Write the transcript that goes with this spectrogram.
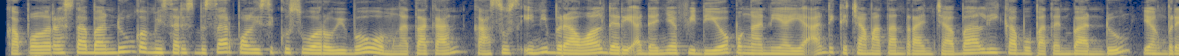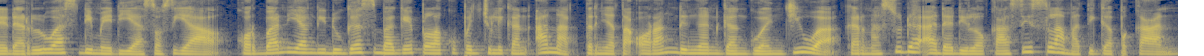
Kapolresta Bandung Komisaris Besar Polisi Kusworo Wibowo mengatakan kasus ini berawal dari adanya video penganiayaan di Kecamatan Ranca Bali, Kabupaten Bandung yang beredar luas di media sosial. Korban yang diduga sebagai pelaku penculikan anak ternyata orang dengan gangguan jiwa karena sudah ada di lokasi selama tiga pekan.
